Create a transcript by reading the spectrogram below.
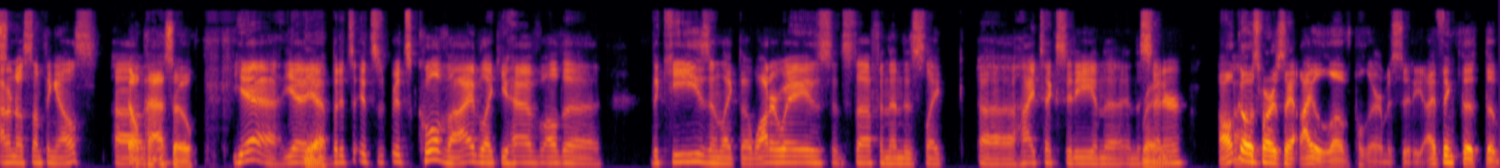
I don't know something else. El Um, Paso, yeah, yeah, yeah, Yeah. But it's it's it's cool vibe. Like you have all the the keys and like the waterways and stuff, and then this like uh high tech city in the in the Right. center. I'll go um, as far as say I love Palermo City. I think that the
